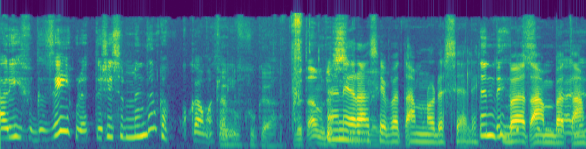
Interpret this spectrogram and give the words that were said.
አሪፍ ጊዜ 2008ን ከኩኩ ጋር ማሳለፍ ከኩኩ ጋር በጣም ደስ እኔ ራሴ በጣም ነው ደስ ያለኝ። በጣም በጣም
